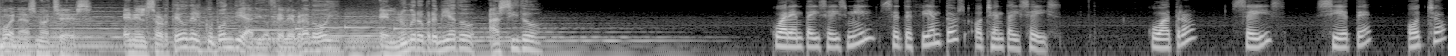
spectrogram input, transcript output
Buenas noches. En el sorteo del cupón diario celebrado hoy, el número premiado ha sido 46.786. 4, 6, 7, 8,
